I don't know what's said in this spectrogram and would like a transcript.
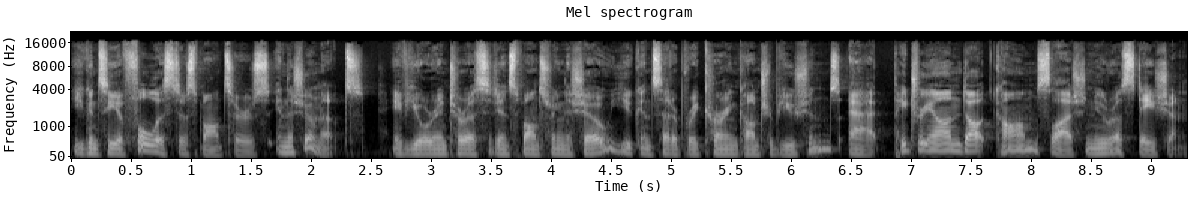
You can see a full list of sponsors in the show notes. If you're interested in sponsoring the show, you can set up recurring contributions at patreon.com slash newrustacean.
